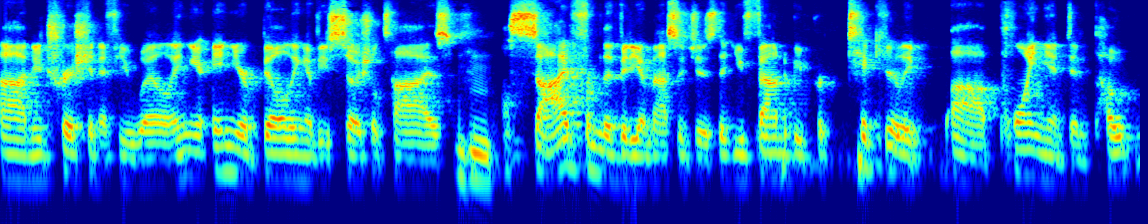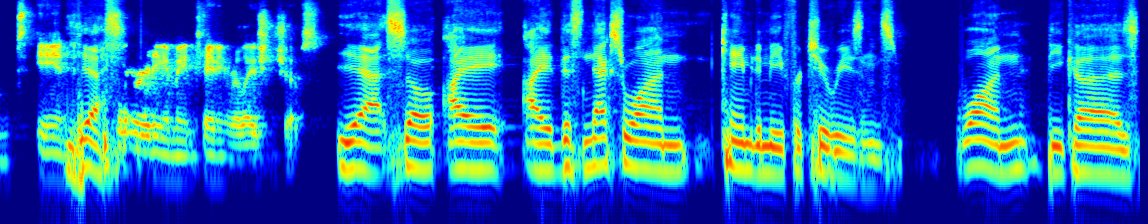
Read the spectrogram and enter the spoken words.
uh, nutrition, if you will, in your in your building of these social ties, mm-hmm. aside from the video messages that you found to be particularly uh, poignant and potent in yes. generating and maintaining relationships? Yeah. So I I this next one came to me for two reasons. One, because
